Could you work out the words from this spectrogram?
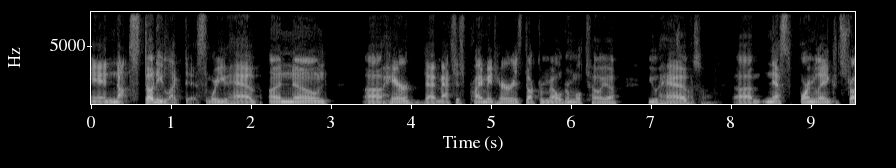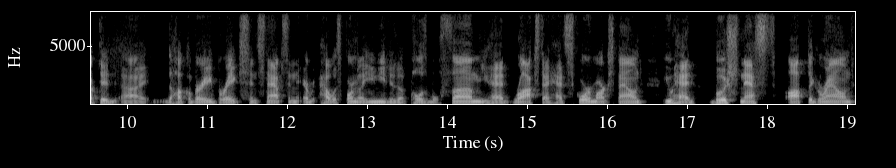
and not studied like this, where you have unknown uh, hair that matches primate hair, as Dr. Meldrum will tell you. You have awesome. um, nest formulated and constructed. Uh, the huckleberry breaks and snaps and every, how it was formulated. You needed a opposable thumb. You had rocks that had score marks found. You had bush nests off the ground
